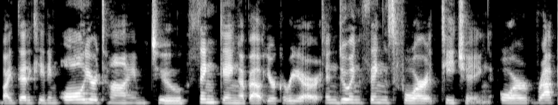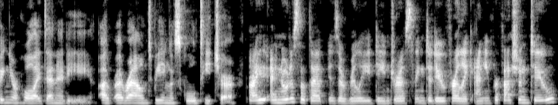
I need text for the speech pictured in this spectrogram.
by dedicating all your time to thinking about your career and doing things for teaching or wrapping your whole identity around being a school teacher. I, I notice that that is a really dangerous thing to do for like any profession too,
